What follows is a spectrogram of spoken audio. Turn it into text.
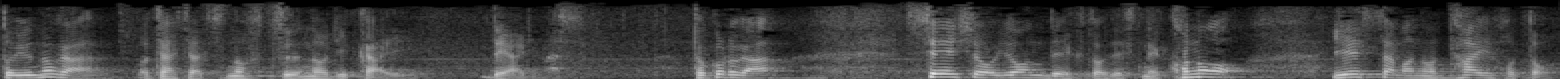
というのが私たちの普通の理解であります。ところが聖書を読んでいくとですねこのイエス様の逮捕と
